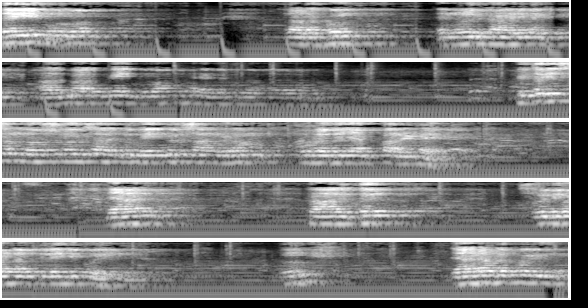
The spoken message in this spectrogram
ധൈര്യപൂർവം നടക്കും എന്നൊരു കാര്യമെങ്കിൽ ആത്മാർത്ഥ. ഇത്രയും സന്തോഷമുള്ള ഒരു സ്ഥലത്ത് വലിയൊരു സങ്കടം ഉള്ളത് ഞാൻ പറയട്ടെ ഞാൻ കാലത്ത് സ്മൃതി മണ്ഡലത്തിലേക്ക് പോയിരുന്നു. ഞാൻ അവിടെ പോയിരുന്നു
